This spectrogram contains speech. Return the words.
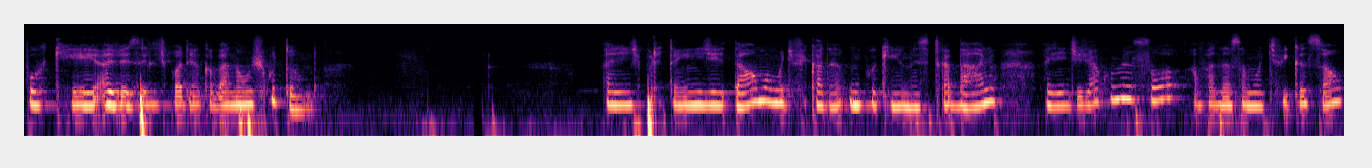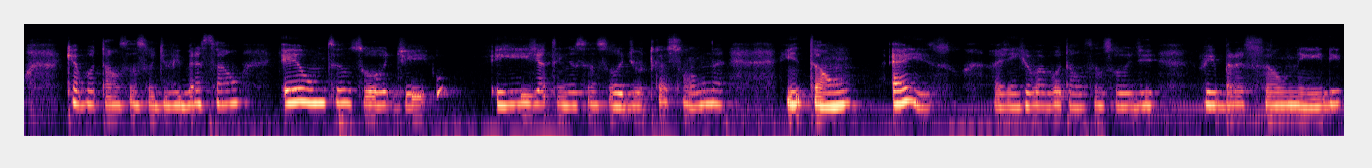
Porque às vezes eles podem acabar não escutando. A gente pretende dar uma modificada um pouquinho nesse trabalho. A gente já começou a fazer essa modificação, que é botar um sensor de vibração e um sensor de. E já tem o sensor de ultrassom, né? Então é isso. A gente vai botar um sensor de vibração nele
